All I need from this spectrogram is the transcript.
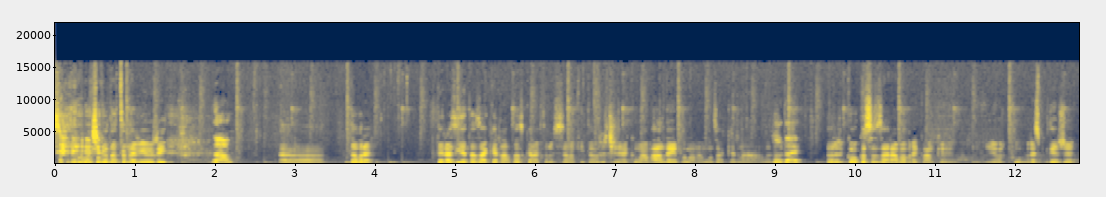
škoda to nevyužiť. No, Uh, dobre, teraz je tá zákerná otázka, na ktorú si sa ma pýtal, že či nejakú mám, ale nie je podľa mňa moc zákerná. Ale no že, daj. Dobre, že koľko sa zarába v reklamke v New Yorku, respektíve, že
